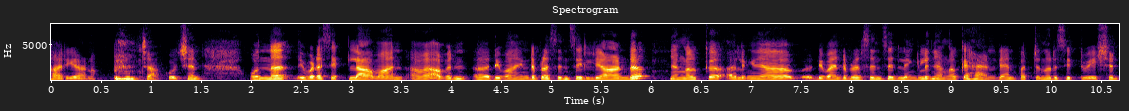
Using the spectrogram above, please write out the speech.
കാര്യമാണ്. ചാക്കോച്ചൻ ഒന്ന് ഇവിടെ സെറ്റിൽ ആവാൻ അവൻ ഡിവൈന്റെ പ്രസൻസ് ഇല്ലാണ്ട് ഞങ്ങൾക്ക് അല്ലെങ്കിൽ ഡിവൈന്റെ പ്രസൻസ് ഇല്ലെങ്കിൽ ഞങ്ങൾക്ക് ഹാൻഡിൽ ചെയ്യാൻ പറ്റുന്ന ഒരു സിറ്റുവേഷൻ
